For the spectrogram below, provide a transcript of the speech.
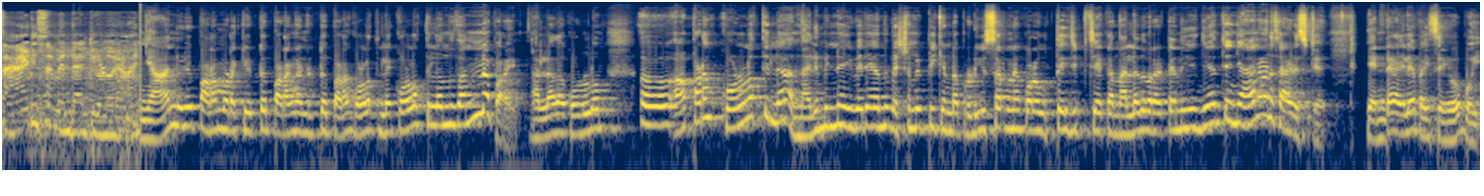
സാഡിസം മെന്റാലിറ്റി ഉള്ളവരാണ്. ഞാനൊരു പണം മുടക്കിയിട്ട് പടം കണ്ടിട്ട് പടം കൊള്ളത്തില്ല? കൊള്ളത്തില്ലെന്ന് തന്നെ പറയും. അല്ലാതെ കൊള്ളും ആ പടം കൊള്ളത്തില്ല. എന്നാലും പിന്നെ ഇവരെ ഒന്ന് വിഷമിപ്പിക്കേണ്ട. പ്രൊഡ്യൂസറിനെ കുറെ ഉത്തേജിപ്പിച്ചേക്കാം. നല്ലത് പറയട്ടെ എന്ന് വിചാരിച്ചാൽ ഞാനാണ് സാഡിസ്റ്റ് എന്റെ കയ്യിലെ പൈസയോ പോയി.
